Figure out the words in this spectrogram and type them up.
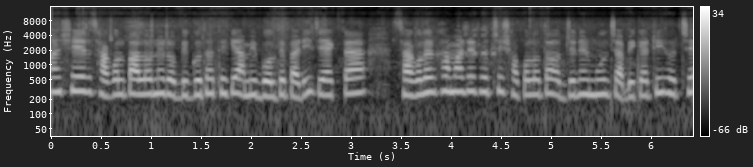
মাসের ছাগল পালনের অভিজ্ঞতা থেকে আমি বলতে পারি যে, একটা ছাগলের খামারের হচ্ছে সফলতা অর্জনের মূল চাবিকাঠি হচ্ছে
